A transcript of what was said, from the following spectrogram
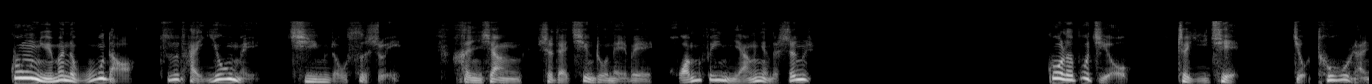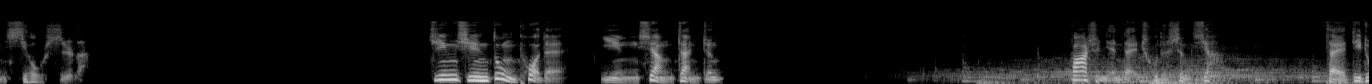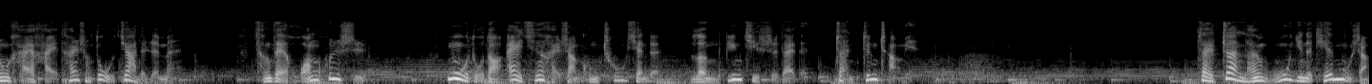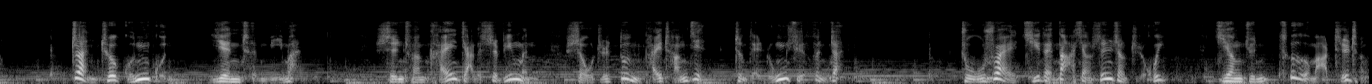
宫女们的舞蹈姿态优美、轻柔似水，很像是在庆祝哪位皇妃娘娘的生日。过了不久，这一切就突然消失了。惊心动魄的影像战争。八十年代初的盛夏，在地中海海滩上度假的人们，曾在黄昏时目睹到爱琴海上空出现的冷兵器时代的战争场面。在湛蓝无垠的天幕上，战车滚滚，烟尘弥漫，身穿铠甲的士兵们手执盾牌长剑，正在融血奋战。主帅骑在大象身上指挥，将军策马驰骋，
